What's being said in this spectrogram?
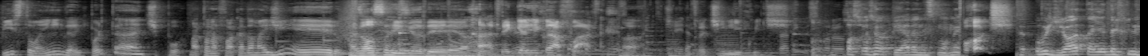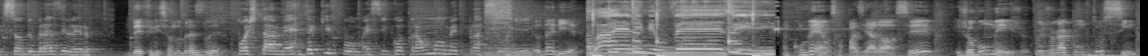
pistol ainda, importante, pô. Matar na faca dá mais dinheiro. Mas olha o sorrisinho dele, ó. Peguei o Nico na faca. Ó. contra Team Liquid. Posso fazer uma piada nesse momento? Pode. O J aí é a definição do brasileiro. Definição do brasileiro. Postar a merda que for, mas se encontrar um momento pra sorrir. Eu daria. Lá ele mil vezes. Convenhamos, rapaziada, ó, você jogou um Major, foi jogar contra o 5.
